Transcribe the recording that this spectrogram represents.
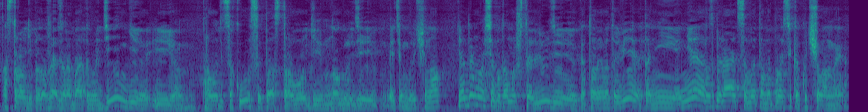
астрологи продолжают зарабатывать деньги и проводятся курсы по астрологии, много людей этим увлечено? Я думаю, все потому, что люди, которые в это верят, они не разбираются в этом вопросе как ученые,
